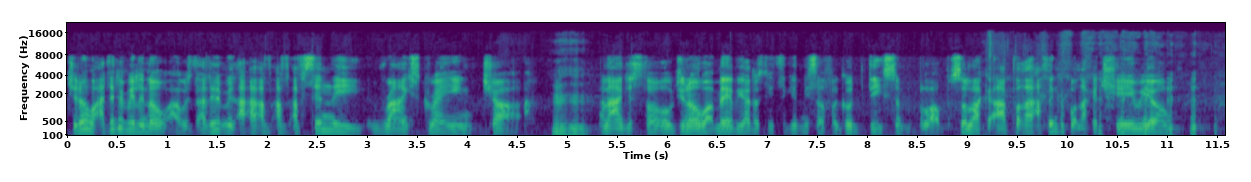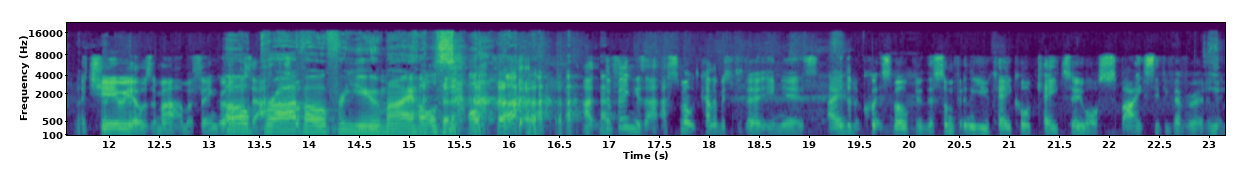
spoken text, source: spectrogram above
do you know what? I didn't really know what I was. I didn't. Really, I, have I've seen the rice grain chart, mm-hmm. and I just thought, oh, do you know what? Maybe I just need to give myself a good, decent blob. So, like, I put. I think I put like a Cheerio, a Cheerios the amount on my finger. oh, bravo I, I for you, Miles. the thing is, I, smoked cannabis for 13 years. I ended up quit smoking. There's something in the UK called K2 or Spice, if you've ever heard of it.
